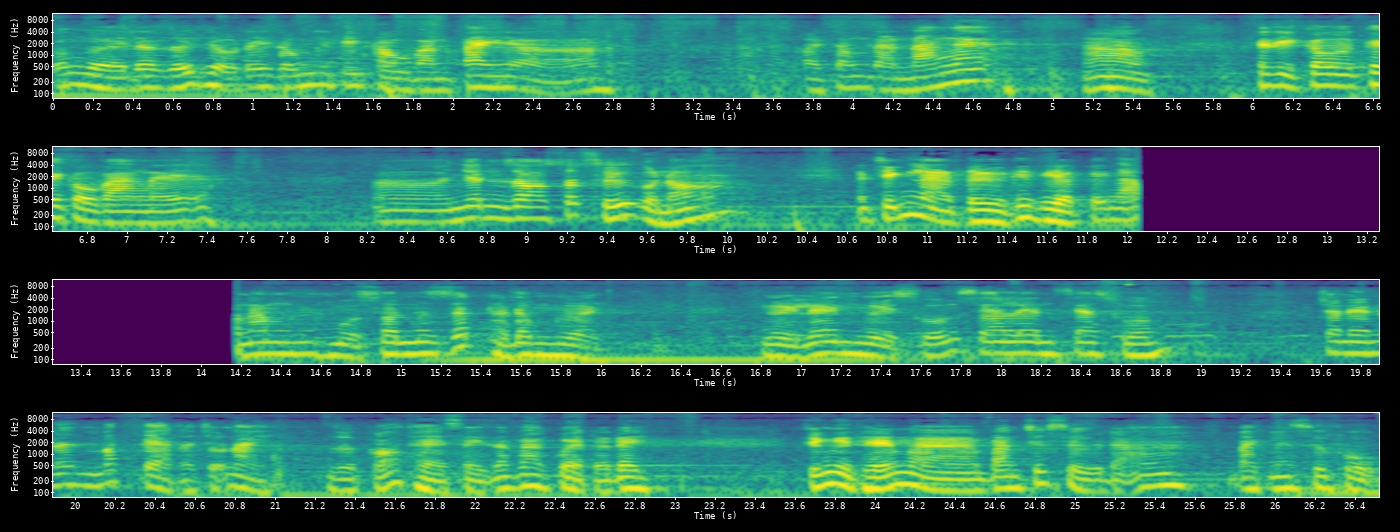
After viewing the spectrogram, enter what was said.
Có người đã giới thiệu đây giống như cái cầu bàn tay ở ở trong Đà Nẵng ấy. À, thế thì câu cây cầu vàng này uh, nhân do xuất xứ của nó, nó chính là từ cái việc cái ngã năm mùa xuân nó rất là đông người. Người lên người xuống xe lên xe xuống. Cho nên nó mắc kẹt ở chỗ này rồi có thể xảy ra va quẹt ở đây. Chính vì thế mà ban chức sự đã bạch lên sư phụ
